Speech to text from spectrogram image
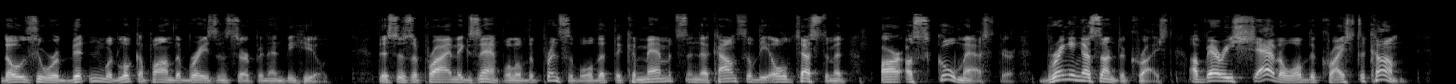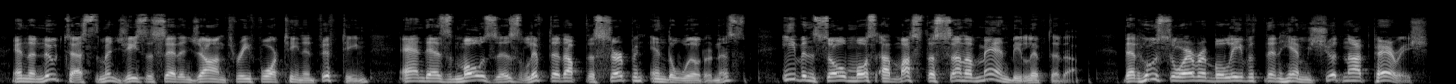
Those who were bitten would look upon the brazen serpent and be healed. This is a prime example of the principle that the commandments and accounts of the Old Testament are a schoolmaster, bringing us unto Christ, a very shadow of the Christ to come. In the New Testament, Jesus said in John 3, 14 and 15, And as Moses lifted up the serpent in the wilderness, even so must, uh, the Son of Man be lifted up, that whosoever believeth in him should not perish,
